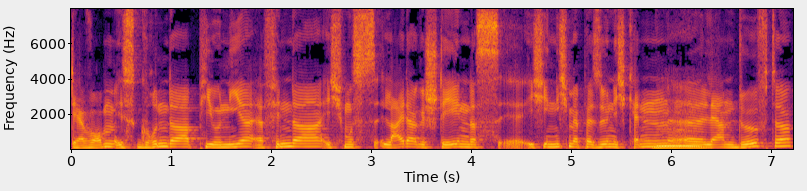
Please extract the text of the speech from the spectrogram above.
Der Wobben ist Gründer, Pionier, Erfinder. Ich muss leider gestehen, dass ich ihn nicht mehr persönlich kennenlernen mhm. dürfte.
